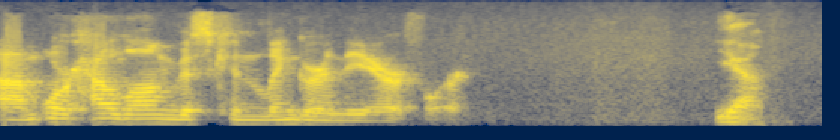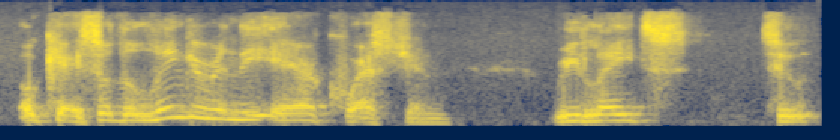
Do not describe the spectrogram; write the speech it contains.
um, or how long this can linger in the air for? Yeah. Okay. So the linger in the air question relates to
